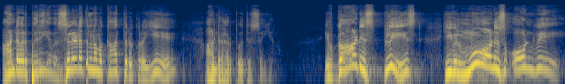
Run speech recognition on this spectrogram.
ஆண்டவர் பெரியவர் சில இடத்துல நம்ம காத்திருக்கிறோம். ஏன்? ஆண்டவர் அற்புதத்தை செய்யணும். If God is pleased he will move on his own way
